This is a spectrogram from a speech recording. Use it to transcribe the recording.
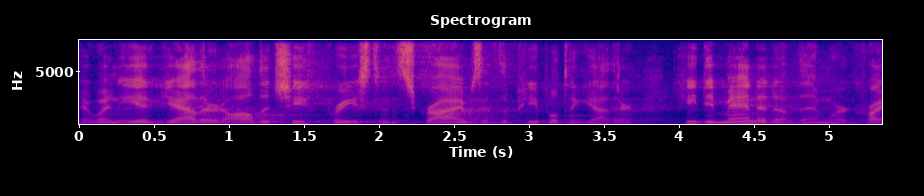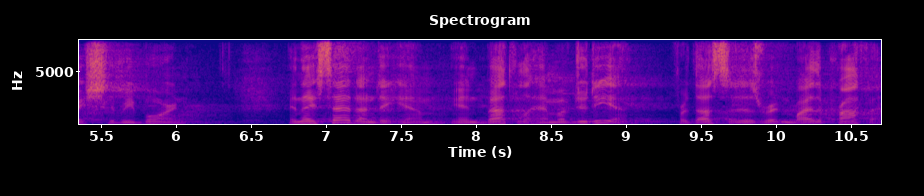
And when he had gathered all the chief priests and scribes of the people together, he demanded of them where Christ should be born. And they said unto him, In Bethlehem of Judea for thus it is written by the prophet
